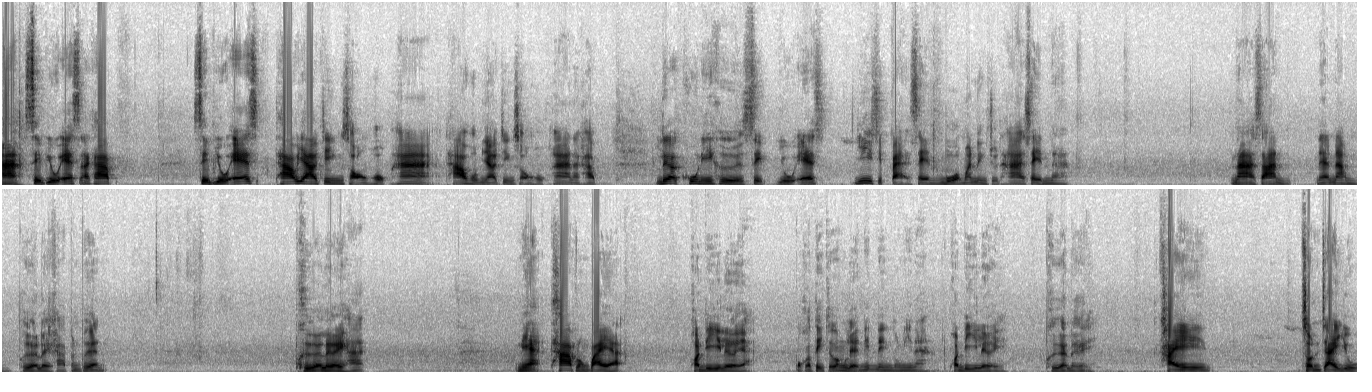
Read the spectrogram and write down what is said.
อะ10 US นะครับ10 US เท้ายาวจริง265เท้าผมยาวจริง265นะครับ เลือกคู่นี้คือ10 US 28เซนบวกมา1.5เซนนะ หน้าสั้นแนะนำเผื่อเลยครับเพื่อนๆ เผื่อเลยฮะ เนี่ยทาบลงไปอะ พอดีเลยอะ ปกติจะต้องเหลือนิดนึงตรงนี้นะ พอดีเลย เผื่อเลย ใครสนใจอยู่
